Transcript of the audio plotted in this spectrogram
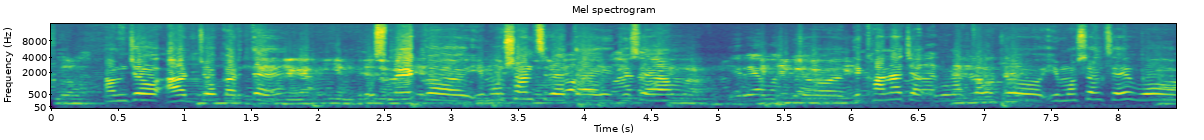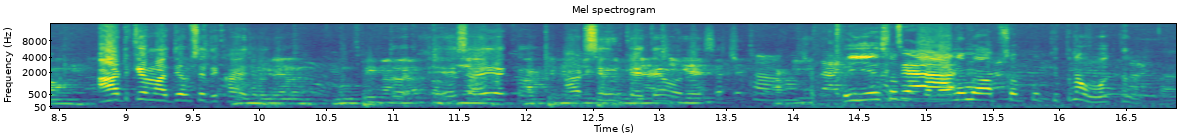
हम जो आर्ट जो करते हैं उसमें एक इमोशंस रहता है जिसे हम जो दिखाना चाह मतलब जो इमोशंस है वो आर्ट के माध्यम से दिखाया जाता है। तो ऐसा ही एक आर्ट सीन कहते हैं और तो ये सब बनाने में आप सबको कितना वक्त लगता है?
